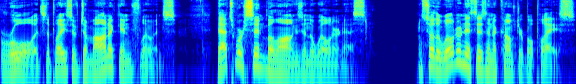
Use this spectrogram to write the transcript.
rule, it's the place of demonic influence. That's where sin belongs in the wilderness. So the wilderness isn't a comfortable place.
